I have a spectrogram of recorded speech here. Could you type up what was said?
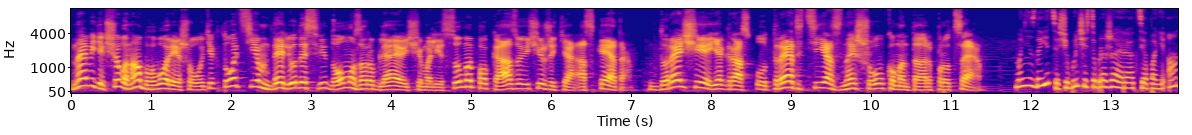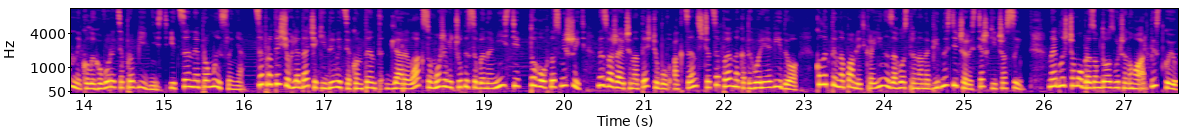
Навіть якщо вона обговорює шоу Тіктоці, де люди свідомо заробляють чималі суми, показуючи життя аскета. До речі, якраз у тредці я знайшов коментар про це. Мені здається, що більшість ображає реакція пані Анни, коли говориться про бідність, і це не про мислення. Це про те, що глядач, який дивиться контент для релаксу, може відчути себе на місці того, хто смішить, незважаючи на те, що був акцент, що це певна категорія відео. Колективна пам'ять країни загострена на бідності через тяжкі часи. Найближчим образом до озвученого артисткою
